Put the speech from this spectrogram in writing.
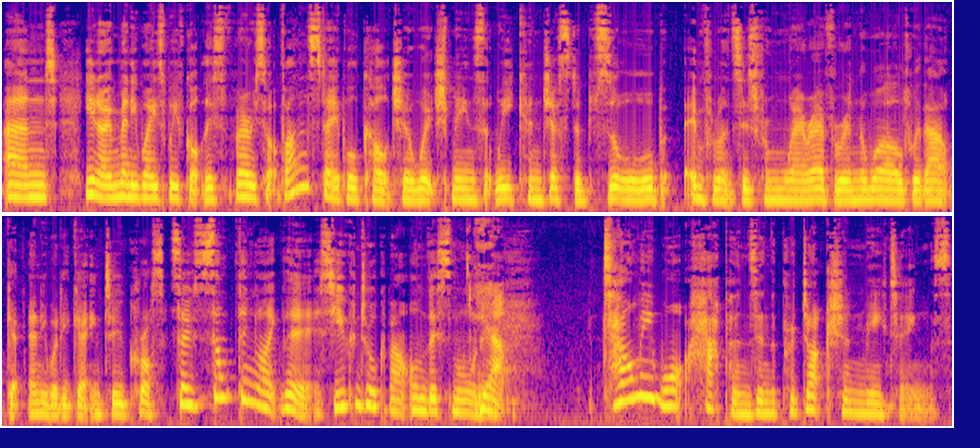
And, you know, in many ways, we've got this very sort of unstable culture, which means that we can just absorb influences from wherever in the world without get anybody getting too cross. So something like this, you can talk about on this morning. Yeah. Tell me what happens in the production meetings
